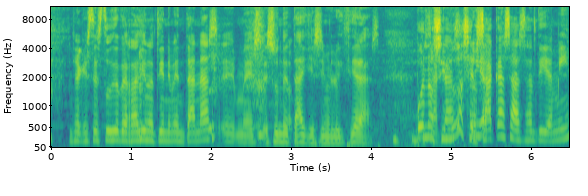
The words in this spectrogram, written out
Ya que este estudio de radio no tiene ventanas, em, es, es un detalle si me lo hicieras. Bueno, ¿Nos sin sacas- duda ¿Nos sería- sacas a Santi y a mí?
